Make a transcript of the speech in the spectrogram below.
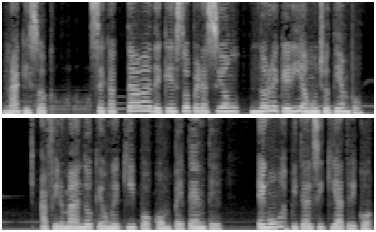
Mackissock se jactaba de que esta operación no requería mucho tiempo, afirmando que un equipo competente en un hospital psiquiátrico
